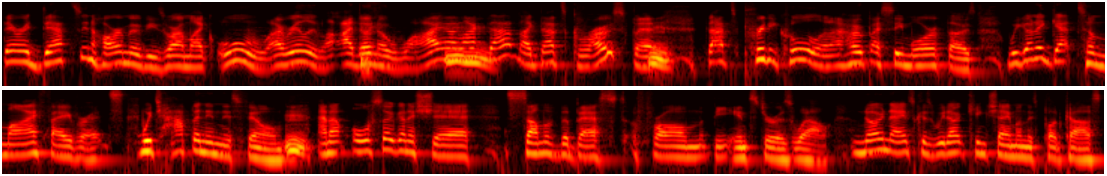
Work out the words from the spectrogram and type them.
there are deaths in horror movies where I'm like, oh, I really li- I don't know why I like Mm. that. Like that's gross, but Mm. that's pretty cool, and I hope I see more of those. We're gonna get to my favorites, which happen in this film, Mm. and I'm also gonna share some of the best from the Insta as well. No names because we don't king shame on this podcast,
